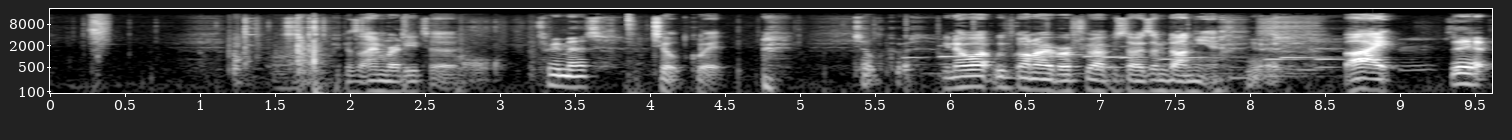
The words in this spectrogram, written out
Because I'm ready to Three minutes. tilt quit. Tilt quit. You know what? We've gone over a few episodes. I'm done here. Alright. Bye. See ya.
